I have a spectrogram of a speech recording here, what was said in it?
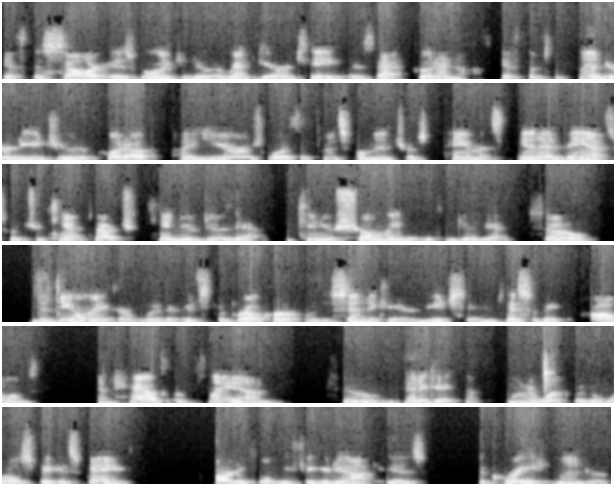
If the seller is willing to do a rent guarantee, is that good enough? If the lender needs you to put up a year's worth of principal and interest payments in advance, which you can't touch, can you do that? Can you show me that you can do that? So the deal maker, whether it's the broker or the syndicator, needs to anticipate the problems and have a plan to mitigate them. When I worked with the world's biggest bank, part of what we figured out is the great lender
